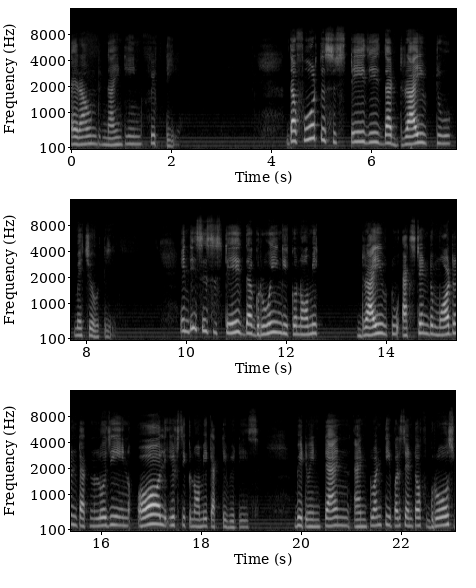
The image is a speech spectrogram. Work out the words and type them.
around 1950. The fourth stage is the drive to maturity. In this stage, the growing economic drive to extend modern technology in all its economic activities. Between 10 and 20 percent of gross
